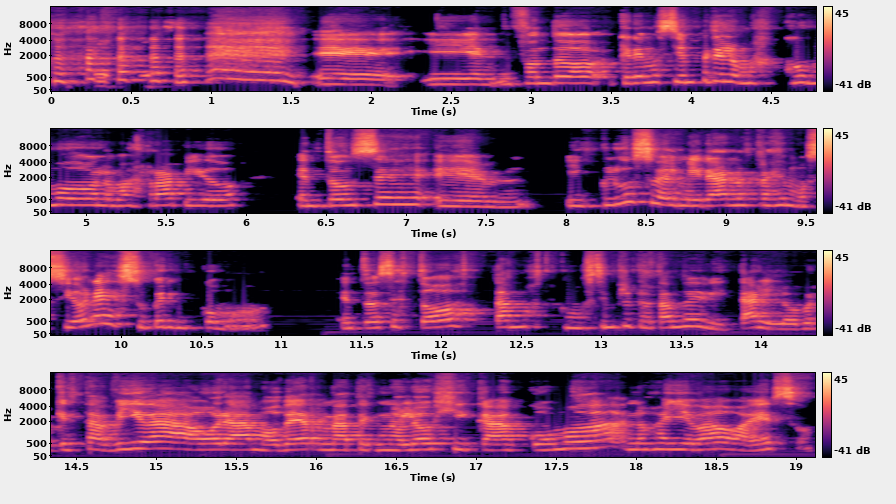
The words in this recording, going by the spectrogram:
Eh, y en el fondo queremos siempre lo más cómodo, lo más rápido. Entonces, em, incluso el mirar nuestras emociones es súper incómodo. Entonces todos estamos como siempre tratando de evitarlo, porque esta vida ahora moderna, tecnológica, cómoda, nos ha llevado a eso.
